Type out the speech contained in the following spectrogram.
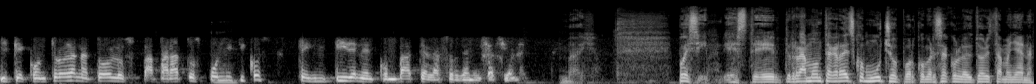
y que controlan a todos los aparatos políticos que impiden el combate a las organizaciones. Vaya. Pues sí, este Ramón, te agradezco mucho por conversar con el auditorio esta mañana.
